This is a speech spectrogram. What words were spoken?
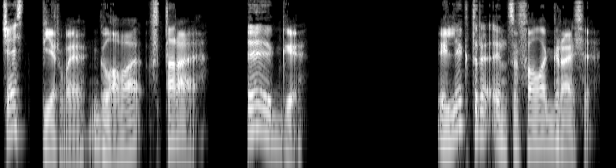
Часть 1, глава 2. ЭЭГ. Электроэнцефалография.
